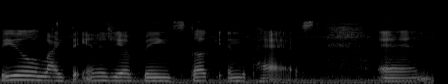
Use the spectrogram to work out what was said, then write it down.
feel like the energy of being stuck in the past and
